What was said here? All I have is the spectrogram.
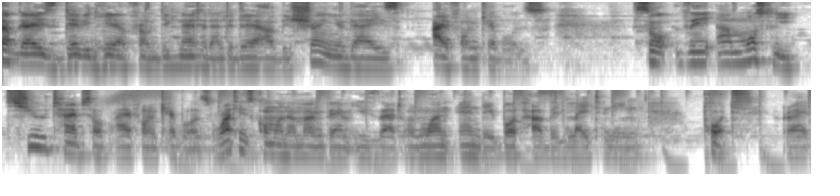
up guys, David here from Dignited and today I'll be showing you guys iPhone cables. So there are mostly two types of iPhone cables. What is common among them is that on one end they both have the lightning port, right?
